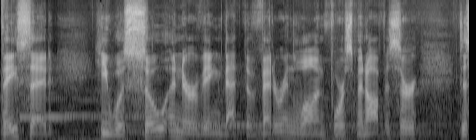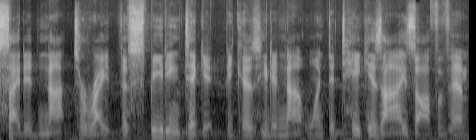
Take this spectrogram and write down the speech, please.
They said he was so unnerving that the veteran law enforcement officer decided not to write the speeding ticket because he did not want to take his eyes off of him.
